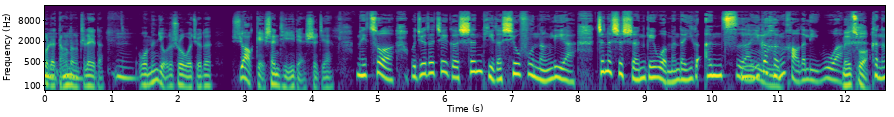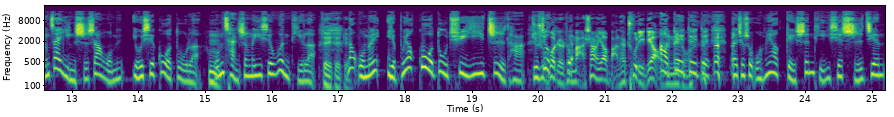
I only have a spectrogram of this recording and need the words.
或者等等之类的，嗯，我们有的时候我觉得需要给身体一点时间。没错，我觉得这个身体的修复能力啊，真的是神给我们的一个恩赐啊，一个很好的礼物啊。没错，可能在饮食上我们有一些过度了，我们产生了一些问题了。对对对，那我们也不要过度去医治它，就是或者说马上要把它处理掉啊。对对对，那，就是我们要给身体一些时间。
